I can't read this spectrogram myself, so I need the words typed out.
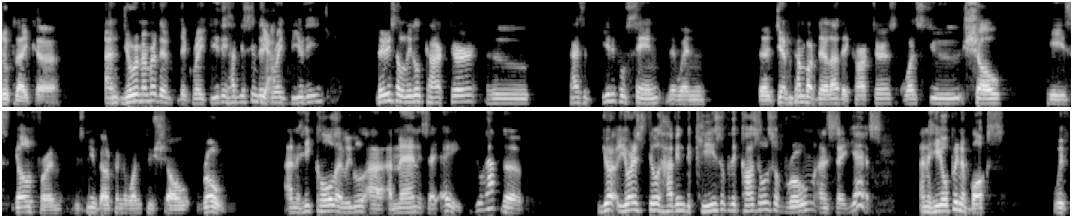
looked like. Uh, and do you remember the the Great Beauty? Have you seen the Yeah. Great Beauty? There is a little character who has a beautiful scene that when the Jep Gambardella, the characters, wants to show his girlfriend, his new girlfriend, wants to show Rome, and he called a little uh, a man and said, "Hey, you have the you you are still having the keys of the castles of Rome?" And say, "Yes." And he opened a box with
